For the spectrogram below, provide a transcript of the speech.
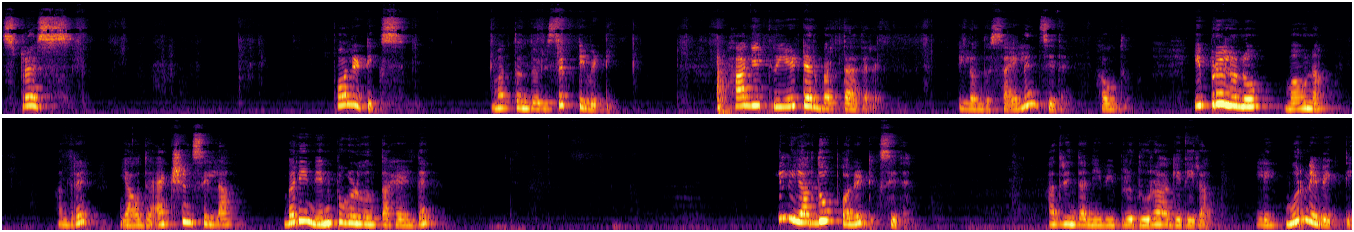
ಸ್ಟ್ರೆಸ್ ಪಾಲಿಟಿಕ್ಸ್ ಮತ್ತೊಂದು ರಿಸೆಪ್ಟಿವಿಟಿ ಹಾಗೆ ಕ್ರಿಯೇಟರ್ ಬರ್ತಾ ಇದ್ದಾರೆ ಇಲ್ಲೊಂದು ಸೈಲೆನ್ಸ್ ಇದೆ. ಹೌದು. ಇಬ್ಬರಲ್ಲೂ ಮೌನ. ಅಂದರೆ ಯಾವುದು ಆ್ಯಕ್ಷನ್ಸ್ ಇಲ್ಲ, ಬರೀ ನೆನಪುಗಳು ಅಂತ ಹೇಳಿದೆ. ಇಲ್ಲಿ ಯಾರ್ದೋ ಪಾಲಿಟಿಕ್ಸ್ ಇದೆ. ಅದರಿಂದ ನೀವಿಬ್ಬರು ದೂರ ಆಗಿದ್ದೀರಾ? ಇಲ್ಲಿ ಮೂರನೇ ವ್ಯಕ್ತಿ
